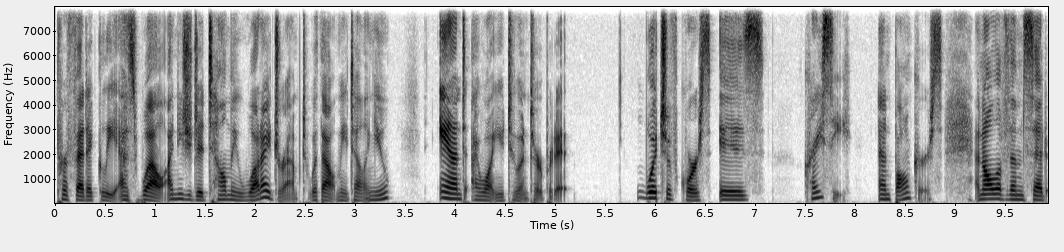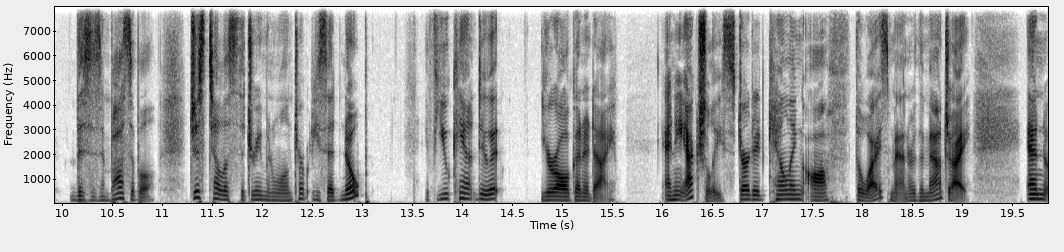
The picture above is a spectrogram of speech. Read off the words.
prophetically as well. I need you to tell me what I dreamt without me telling you. And I want you to interpret it, which of course is crazy and bonkers. And all of them said, This is impossible. Just tell us the dream and we'll interpret. He said, Nope. If you can't do it, you're all going to die and he actually started killing off the wise men or the magi. And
